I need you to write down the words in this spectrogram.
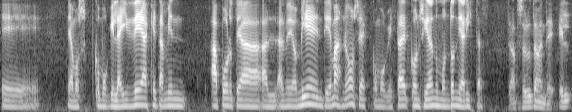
digamos, como que la idea es que también aporte a- al, al medio ambiente y demás, ¿no? O sea, es como que está considerando un montón de aristas. Absolutamente. El,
